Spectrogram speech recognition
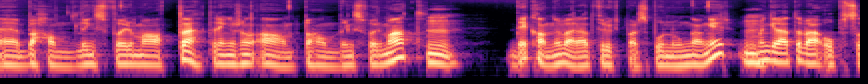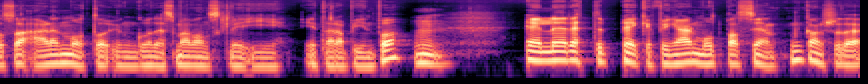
eh, behandlingsformatet, trenger sånn annet behandlingsformat. Mm. Det kan jo være et fruktbart spor noen ganger, men greit å være obs også. Er det en måte å unngå det som er vanskelig i, i terapien på? Mm. Eller rette pekefingeren mot pasienten, kanskje det,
